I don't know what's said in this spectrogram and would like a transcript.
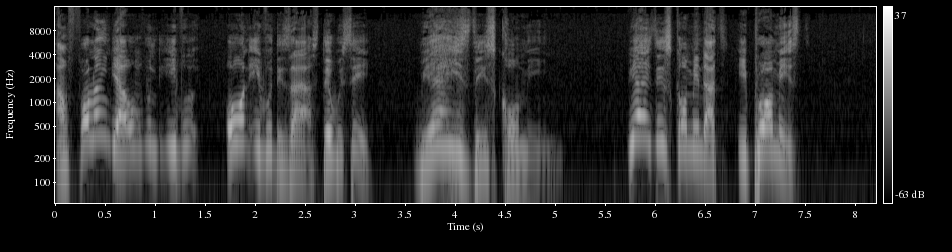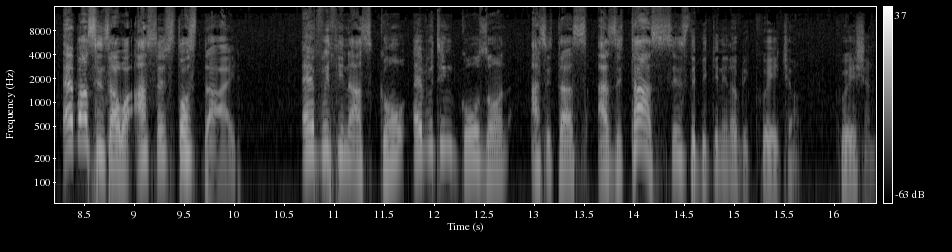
and following their own evil, own evil desires, they will say, Where is this coming? Where is this coming that he promised? Ever since our ancestors died, everything has gone, everything goes on as it has as it has since the beginning of the creation creation.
